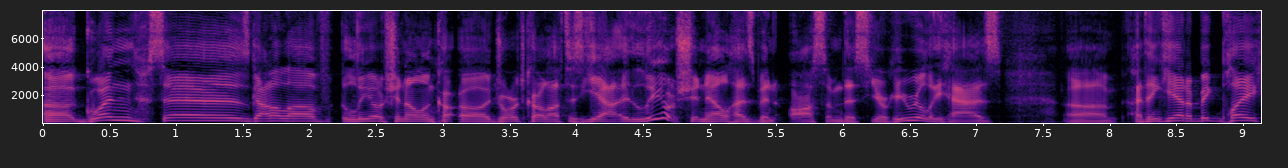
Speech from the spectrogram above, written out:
Uh, Gwen says, "Gotta love Leo Chenal and uh, George Karlaftis." Yeah, Leo Chenal has been awesome this year. He really has. Um, I think he had a big play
